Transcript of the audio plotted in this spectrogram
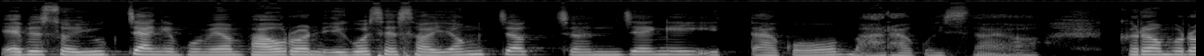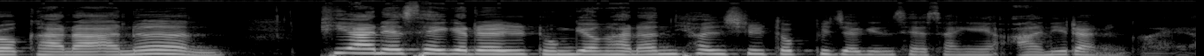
에베소 6장에 보면 바울은 이곳에서 영적 전쟁이 있다고 말하고 있어요. 그러므로 가나안은 피안의 세계를 동경하는 현실 도피적인 세상이 아니라는 거예요.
